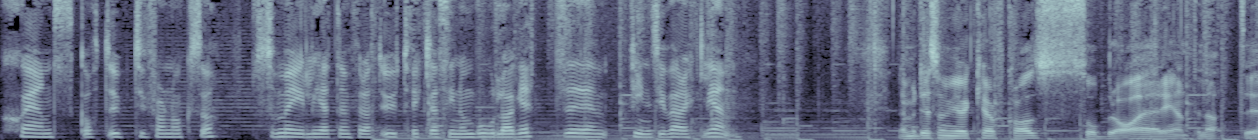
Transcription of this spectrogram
stjärnskott utifrån också. Så möjligheten för att utvecklas inom bolaget eh, finns ju verkligen. Nej, men det som gör Care of Cards så bra är egentligen att eh,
